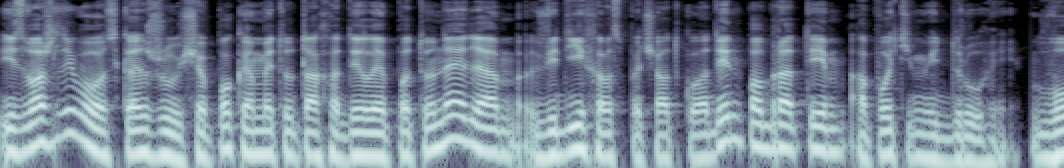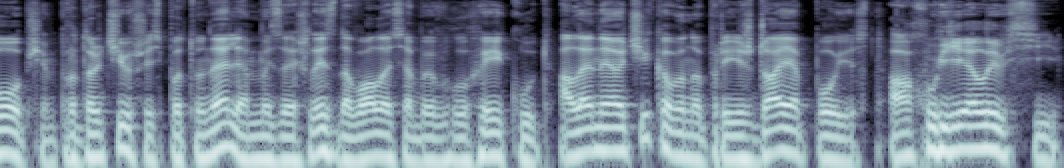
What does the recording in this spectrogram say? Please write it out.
І з важливого скажу, що поки ми тут ходили по тунелям, від'їхав спочатку один побратим, а потім і другий. В общем, проторчившись по тунелям, ми зайшли, здавалося би, в глухий кут. Але неочікувано приїжджає поїзд. Ахуєли всі.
